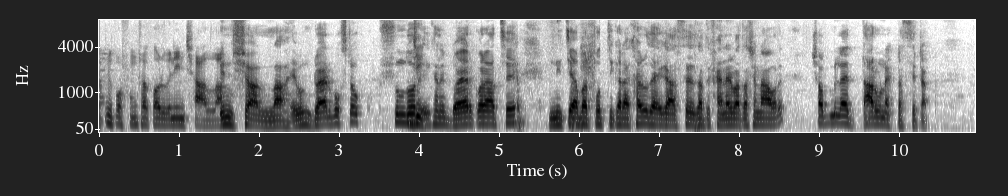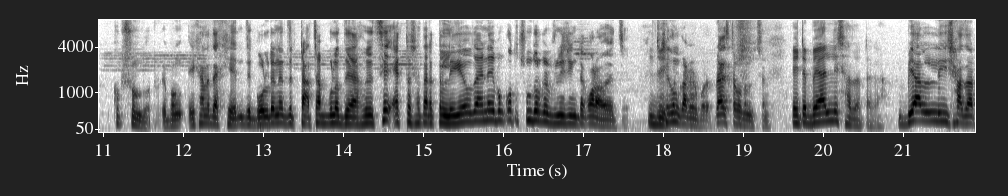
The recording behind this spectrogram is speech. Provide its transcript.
আপনি প্রশংসা করবেন ইনশাআল্লাহ। ইনশাআল্লাহ এবং ডয়ার বক্সটাও খুব সুন্দর। এখানে ডয়ার করা আছে নিচে আবার পত্রিকা রাখারও জায়গা আছে যাতে ফ্যানের বাতাসে না ওরে সব মিলায় দারুণ একটা সেট খুব সুন্দর। এবং এখানে দেখেন যে গোল্ডেনের যে টাচ আপগুলো দেওয়া হয়েছে একটা সাথে একটা লেগেও যায় না এবং কত সুন্দর করে ফিনিশিংটা করা হয়েছে। সেগুন কাঠের উপরে। প্রাইসটা কত নিচ্ছেন? এটা বিয়াল্লিশ হাজার টাকা। বিয়াল্লিশ হাজার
